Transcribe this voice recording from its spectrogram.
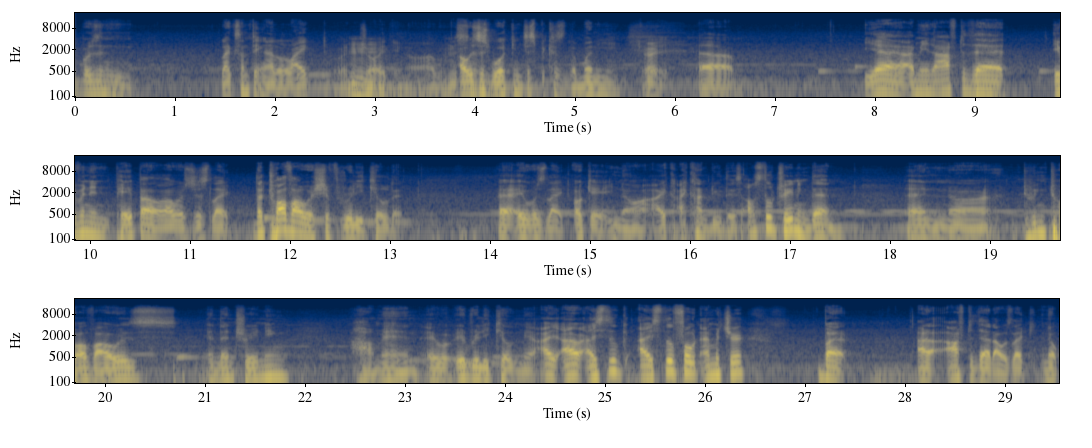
it wasn't like something I liked or Mhm. enjoyed. You know, I was just working just because of the money. right. Um, yeah, I mean after that, even in PayPal, I was just like the twelve hour shift really killed it. Uh, it was like okay, you know, I I can't do this. I was still training then, and uh, doing twelve hours and then training oh man, it, it really killed me. I, I, I still I still fought amateur, but I, after that I was like, nope,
